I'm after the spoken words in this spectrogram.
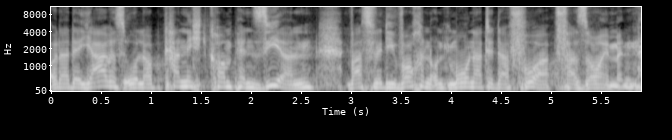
oder der Jahresurlaub kann nicht kompensieren, was wir die Wochen und Monate davor versäumen.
